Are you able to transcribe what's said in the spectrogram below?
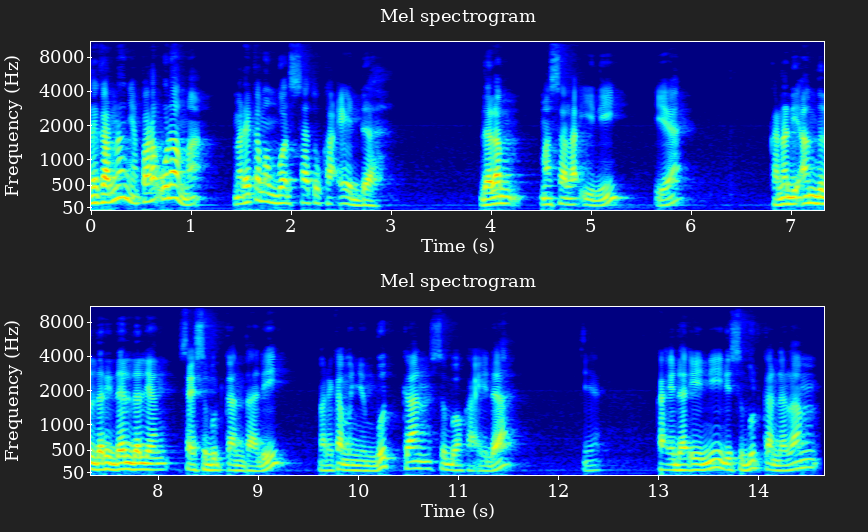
Oleh karenanya para ulama mereka membuat satu kaedah dalam masalah ini, ya, karena diambil dari dalil-dalil yang saya sebutkan tadi, mereka menyebutkan sebuah kaedah, ya. Kaedah ini disebutkan dalam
